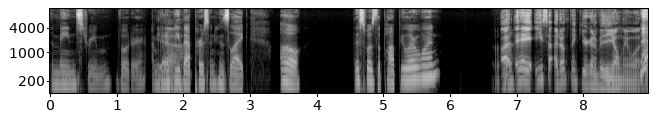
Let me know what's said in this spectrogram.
the mainstream voter. I'm gonna be that person who's like, oh, this was the popular one. Uh, hey, Isa, I don't think you're going to be the only one.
